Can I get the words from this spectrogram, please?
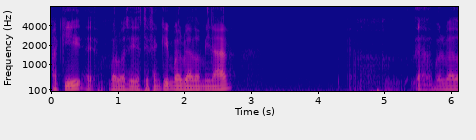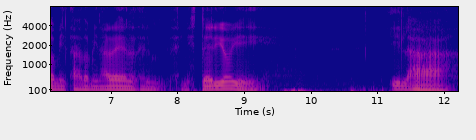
aquí, eh, vuelvo a decir, Stephen King vuelve a dominar eh, vuelve a, dominar el, el, el, misterio y y la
